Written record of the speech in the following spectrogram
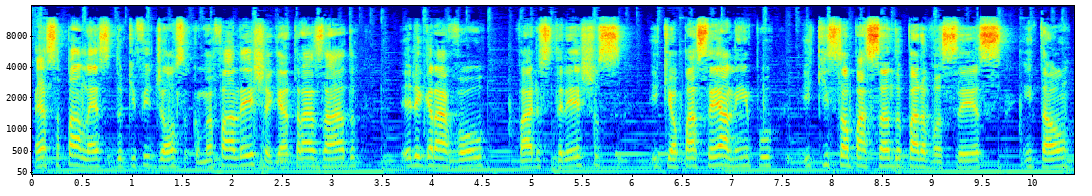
essa palestra do Keith Johnson, como eu falei, cheguei atrasado. Ele gravou vários trechos e que eu passei a limpo e que estão passando para vocês. Então,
